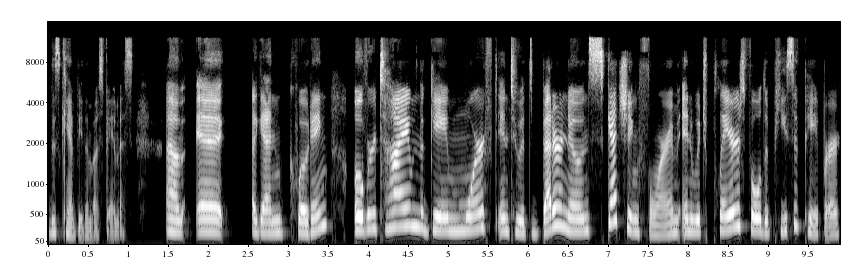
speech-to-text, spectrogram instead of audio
this can't be the most famous. Um, it again quoting over time the game morphed into its better known sketching form in which players fold a piece of paper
